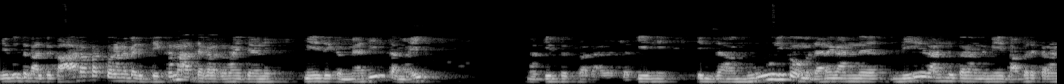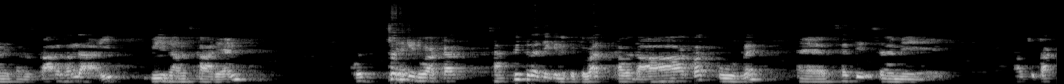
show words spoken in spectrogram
මේ බුද්ධ කල්පේ කාටවත් කරන්න බැරි දෙකම අත්දකලා තමයි කියන්නේ. මේ දෙක මැදින් තමයි මධ්‍යම ප්‍රතිපදාවට තියෙන්නේ. ඒ නිසා මූලිකවම දැනගන්න මේ රණ්ඩු කරන්න මේ ලබර කරන්නේ සංස්කාර සඳහායි මේ සංස්කාරයන් කොච්චර කෙරුවක් සක්විතර දෙකෙනෙකුටවත් කවදාකවත් පූර්ණ සති මේ අතුටක්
